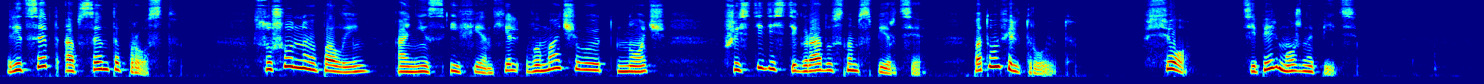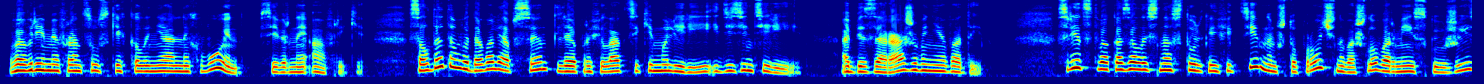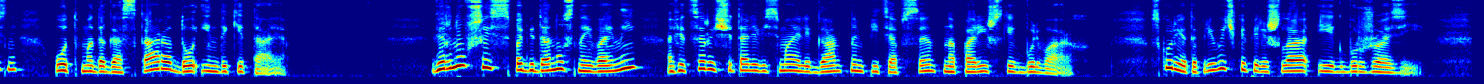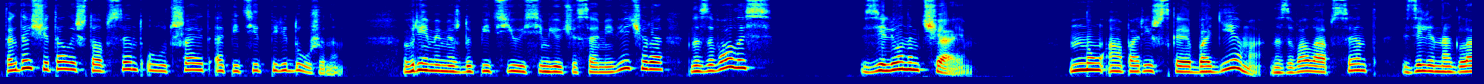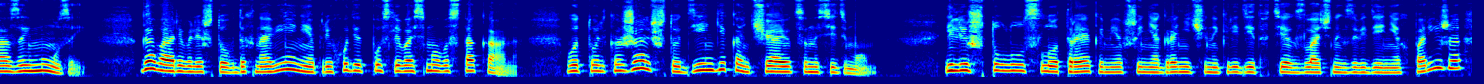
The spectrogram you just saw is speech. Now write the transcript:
Рецепт абсента прост. Сушеную полынь, анис и фенхель вымачивают ночь в 60-градусном спирте, потом фильтруют. Все, теперь можно пить. Во время французских колониальных войн в Северной Африке солдатам выдавали абсент для профилактики малярии и дизентерии, обеззараживания воды. Средство оказалось настолько эффективным, что прочно вошло в армейскую жизнь от Мадагаскара до Индокитая. Вернувшись с победоносной войны, офицеры считали весьма элегантным пить абсент на парижских бульварах. Вскоре эта привычка перешла и к буржуазии. Тогда считалось, что абсент улучшает аппетит перед ужином. Время между пятью и семью часами вечера называлось «зеленым чаем». Ну, а парижская богема называла абсент «зеленоглазой музой». Говаривали, что вдохновение приходит после восьмого стакана. Вот только жаль, что деньги кончаются на седьмом. и лишь Тулус-Лотрек, имевший неограниченный кредит в тех злачных заведениях Парижа,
